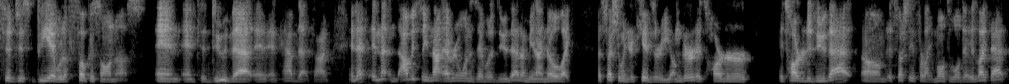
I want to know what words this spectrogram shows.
to just be able to focus on us and and to do that and, and have that time. And that's and, that, and obviously not everyone is able to do that. I mean, I know like especially when your kids are younger, it's harder. It's harder to do that, um, especially for like multiple days like that.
